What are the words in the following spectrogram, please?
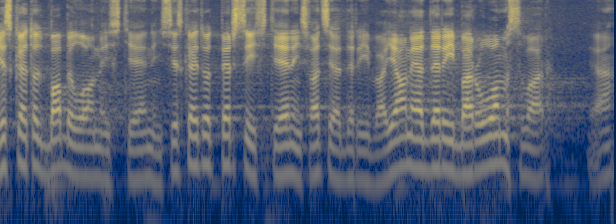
ieskaitot Babilonijas ķēniņus, ieskaitot Persijas ķēniņus vecajā derībā, jaunajā derībā Romas vara. Ja?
